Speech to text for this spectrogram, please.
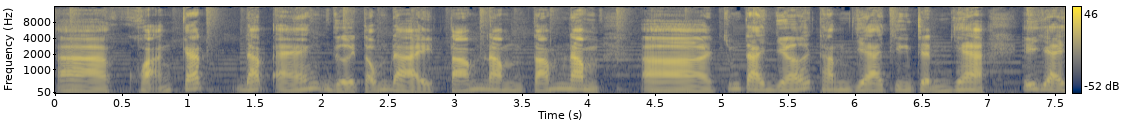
à, khoảng cách đáp án gửi tổng đài 8585 à, chúng ta nhớ tham gia chương trình nha. Y dài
